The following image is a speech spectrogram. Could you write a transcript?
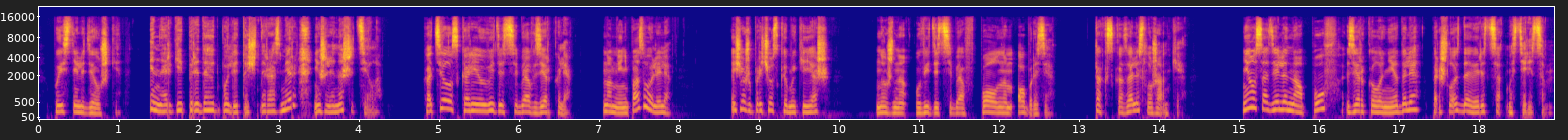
— пояснили девушки. «Энергии передают более точный размер, нежели наше тело». Хотела скорее увидеть себя в зеркале, но мне не позволили. Еще же прическа и макияж. Нужно увидеть себя в полном образе. Так сказали служанки. Мне усадили на пуф, зеркало не дали, пришлось довериться мастерицам.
